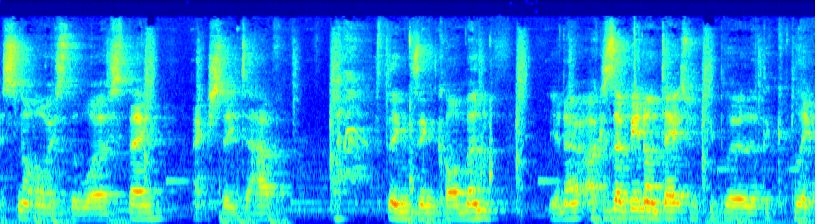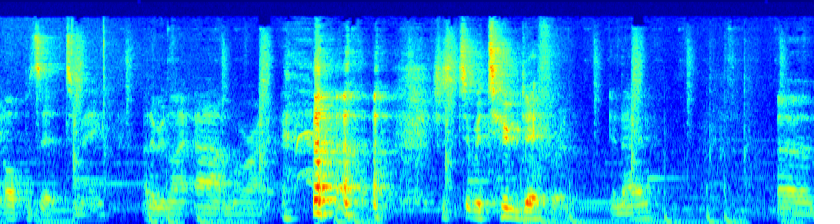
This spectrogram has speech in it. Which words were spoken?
it's not always the worst thing actually to have things in common. You know, because I've been on dates with people who are the complete opposite to me, and I've been like, ah, I'm alright. Just we're too different, you know. Um,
